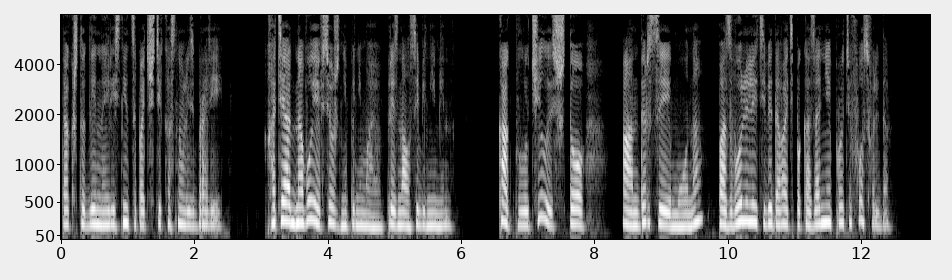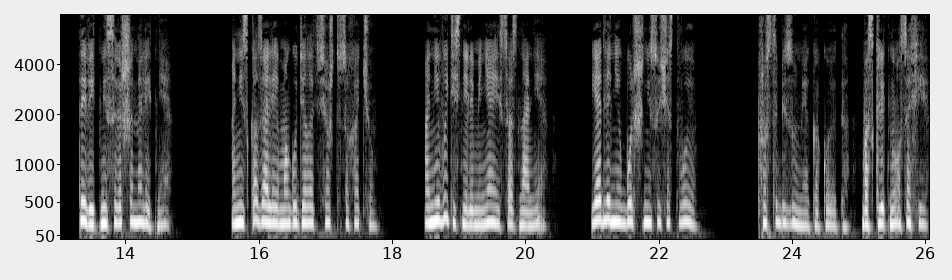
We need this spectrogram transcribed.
так что длинные ресницы почти коснулись бровей. «Хотя одного я все же не понимаю», — признался Бенемин. «Как получилось, что Андерс и Мона позволили тебе давать показания против Освальда. Ты ведь несовершеннолетняя. Они сказали, я могу делать все, что захочу. Они вытеснили меня из сознания. Я для них больше не существую. Просто безумие какое-то, — воскликнула София.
